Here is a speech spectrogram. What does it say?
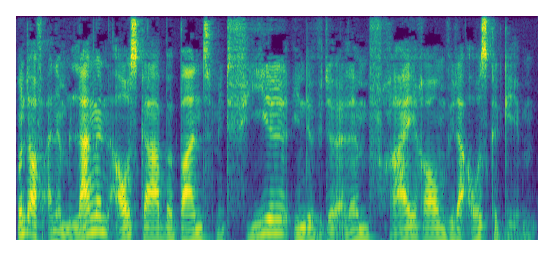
und auf einem langen Ausgabeband mit viel individuellem Freiraum wieder ausgegeben.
